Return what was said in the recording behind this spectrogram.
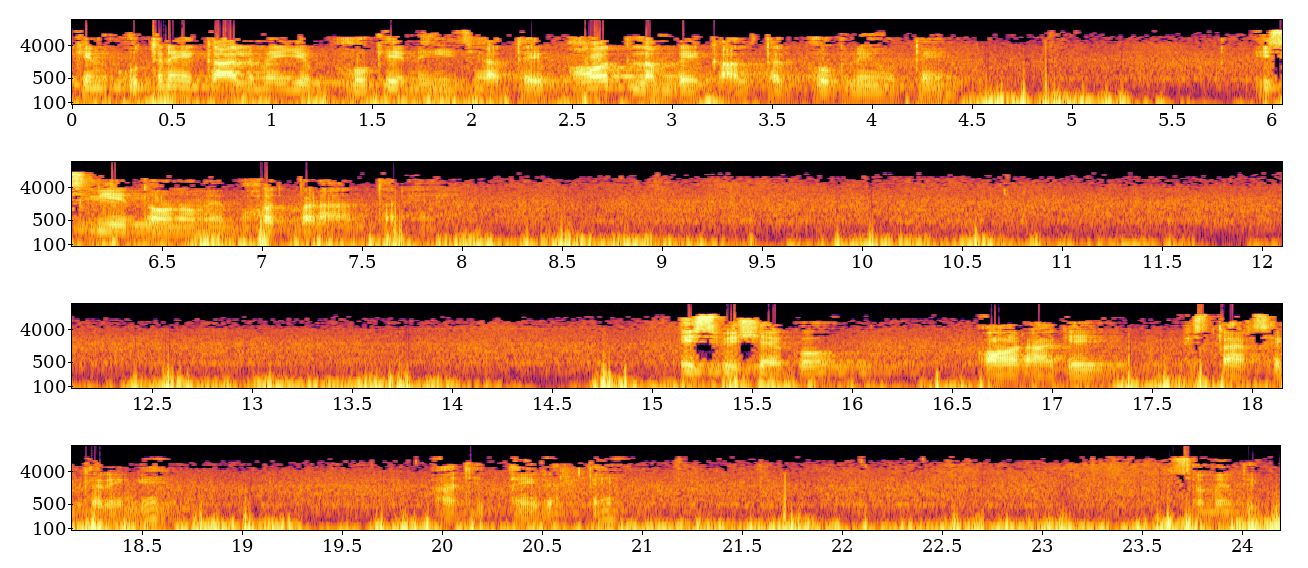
लेकिन उतने काल में ये भोगे नहीं जाते, बहुत लंबे काल तक भोगने होते हैं। इसलिए दोनों में बहुत बड़ा अंतर है। इस विषय को और आगे विस्तार से करेंगे। आज इतना ही रखते हैं। समय देखो।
